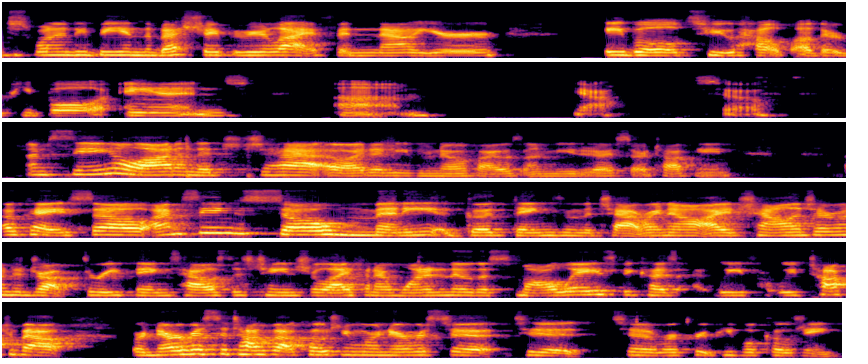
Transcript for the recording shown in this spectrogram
just wanted to be in the best shape of your life, and now you're able to help other people, and um, yeah, so. I'm seeing a lot in the chat. Oh, I didn't even know if I was unmuted. I started talking. Okay, so I'm seeing so many good things in the chat right now. I challenge everyone to drop three things. How has this changed your life? And I wanted to know the small ways because we've we've talked about we're nervous to talk about coaching. We're nervous to to to recruit people coaching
